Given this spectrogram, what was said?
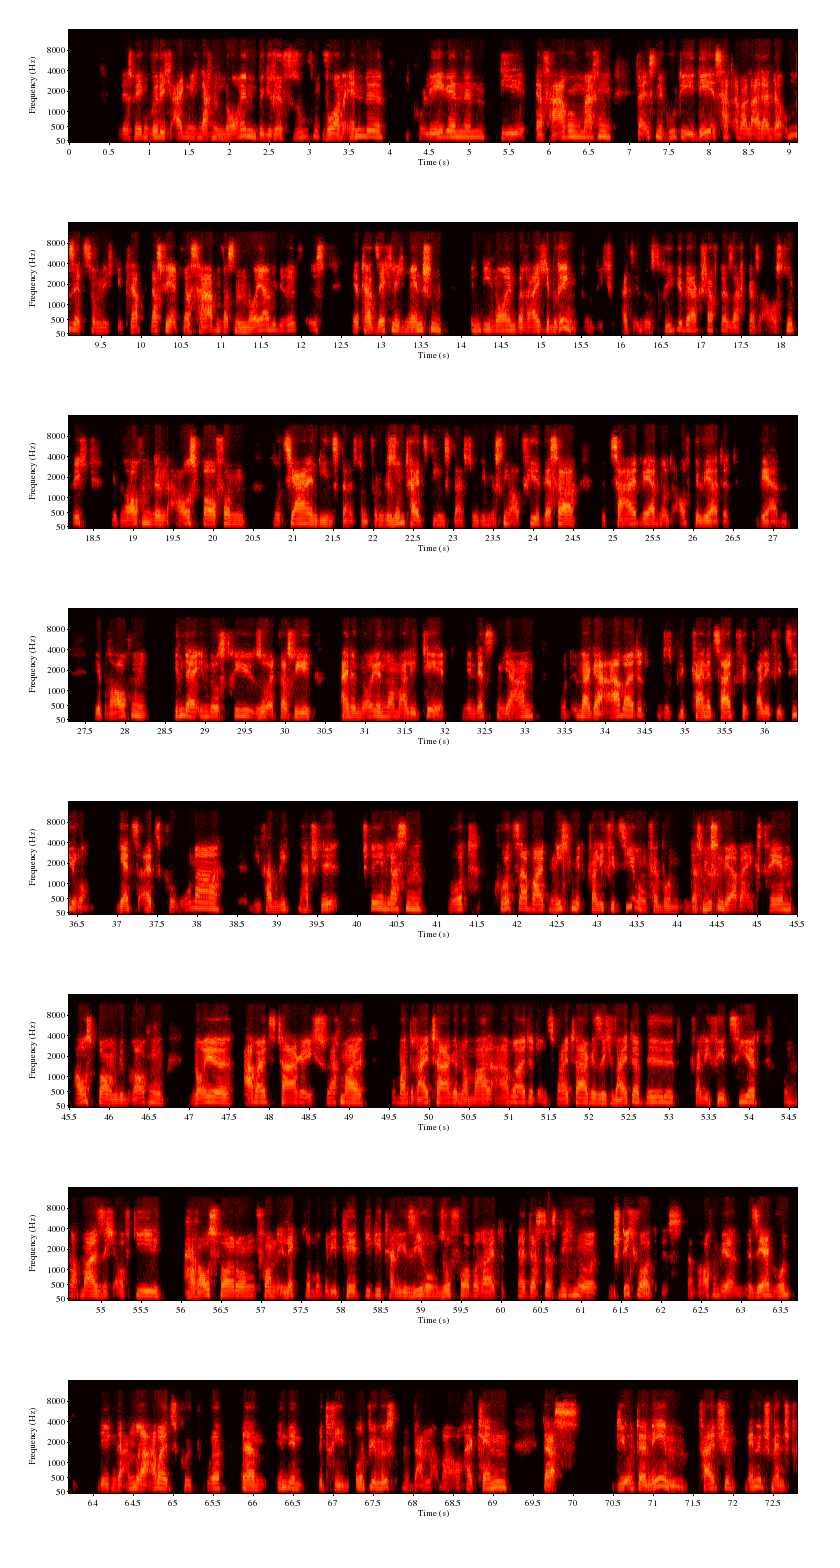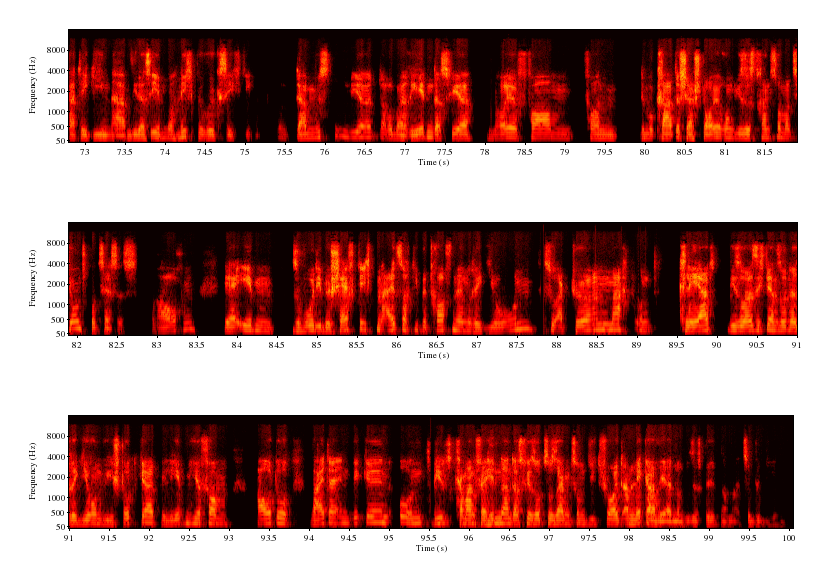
Deswegen würde ich eigentlich nach einem neuen Begriff suchen, wo am Ende die Kolleginnen, die Erfahrung machen, da ist eine gute Idee. Es hat aber leider in der Umsetzung nicht geklappt, dass wir etwas haben, was ein neuer Begriff ist, der tatsächlich Menschen in die neuen Bereiche bringt. Und ich als Industriegewerkschafter sage das ausdrücklich, wir brauchen einen Ausbau von sozialen Dienstleistungen, von Gesundheitsdienstleistungen. Die müssen auch viel besser bezahlt werden und aufgewertet werden. Wir brauchen in der Industrie so etwas wie eine neue Normalität. In den letzten Jahren wurde immer gearbeitet und es blieb keine Zeit für Qualifizierung. Jetzt als Corona die Fabriken hat stillstehen lassen, wurde Kurzarbeit nicht mit Qualifizierung verbunden. Das müssen wir aber extrem ausbauen. Wir brauchen neue Arbeitstage. Ich sag mal, wo man drei Tage normal arbeitet und zwei Tage sich weiterbildet, qualifiziert und nochmal sich auf die Herausforderungen von Elektromobilität, Digitalisierung so vorbereitet, äh, dass das nicht nur ein Stichwort ist. Da brauchen wir eine sehr grundlegende andere Arbeitskultur ähm, in den Betrieben. Und wir müssten dann aber auch erkennen, dass die Unternehmen falsche Managementstrategien haben, die das eben noch nicht berücksichtigen. Und da müssten wir darüber reden, dass wir neue Formen von demokratischer Steuerung dieses Transformationsprozesses brauchen, der eben sowohl die Beschäftigten als auch die betroffenen Regionen zu Akteuren macht und klärt, wie soll sich denn so eine Region wie Stuttgart, wir leben hier vom Auto, weiterentwickeln und wie kann man verhindern, dass wir sozusagen zum Detroit am Neckar werden, um dieses Bild nochmal zu bedienen.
